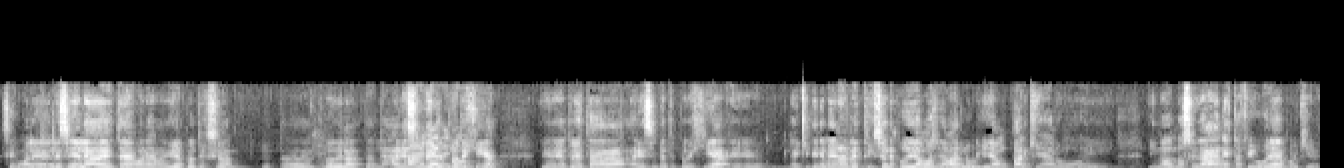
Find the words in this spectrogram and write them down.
Sí, como le, señalaba, esta es una medida de protección, está dentro de, las áreas ah, protegidas dentro de esta área silvestre protegida, eh, la que tiene menos restricciones podríamos llamarlo, porque ya un parque es algo muy... y no, no se da en esta figura porque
